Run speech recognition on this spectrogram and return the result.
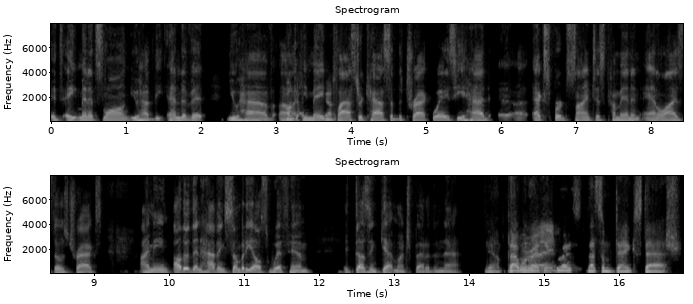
It's eight minutes long. You have the end of it. You have uh, he made yeah. plaster casts of the trackways. He had uh, expert scientists come in and analyze those tracks. I mean, other than having somebody else with him, it doesn't get much better than that. Yeah that one right, Right. there Bryce, that's some dank stash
